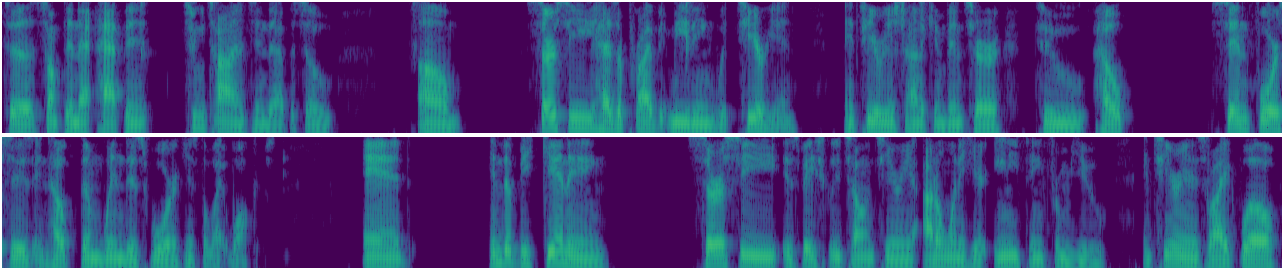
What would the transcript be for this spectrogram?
to something that happened two times in the episode. Um, Cersei has a private meeting with Tyrion, and Tyrion's trying to convince her to help send forces and help them win this war against the White Walkers. And in the beginning, Cersei is basically telling Tyrion, I don't want to hear anything from you. And Tyrion is like, Well,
